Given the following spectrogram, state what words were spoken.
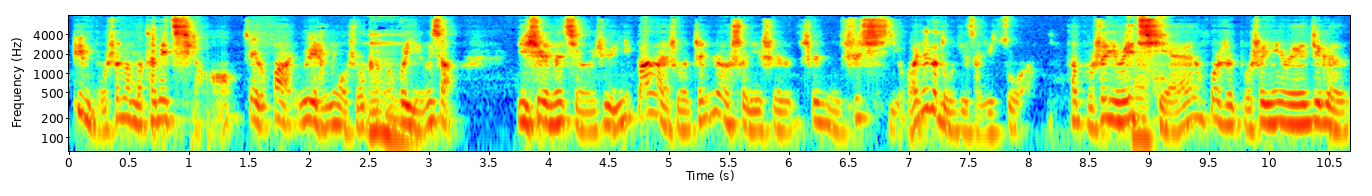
并不是那么特别强。这个话为什么我说可能会影响一些人的情绪？一般来说，真正设计师是你是喜欢这个东西才去做，他不是因为钱，或者不是因为这个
